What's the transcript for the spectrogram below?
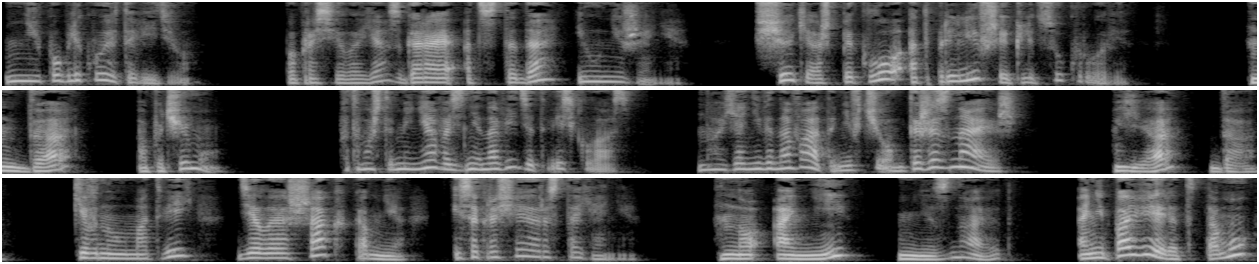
не публикуй это видео», — попросила я, сгорая от стыда и унижения. Щеки аж пекло от прилившей к лицу крови. «Да? А почему?» Потому что меня возненавидит весь класс. Но я не виновата ни в чем, ты же знаешь. Я? Да. Кивнул Матвей, делая шаг ко мне и сокращая расстояние. Но они не знают. Они поверят тому,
